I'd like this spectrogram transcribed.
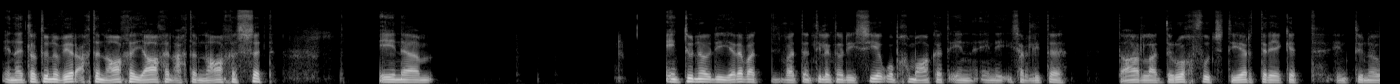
En hy het hulle toe nou weer agterna gejaag en agterna gesit. En ehm um, En toe nou die Here wat wat natuurlik nou die see oopgemaak het en en die Israeliete daar laat droogvoets deurtrek het en toe nou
